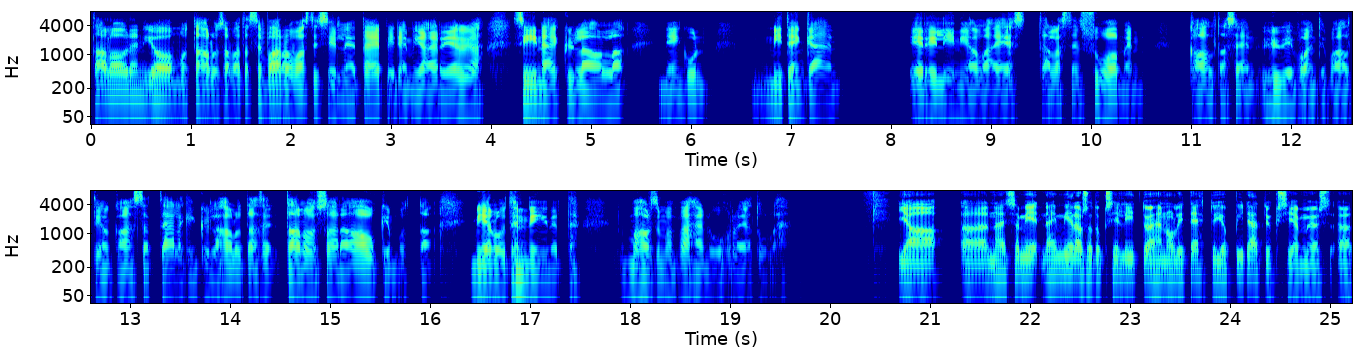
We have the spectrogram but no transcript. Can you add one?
talouden, joo, mutta halusi avata se varovasti silleen, että epidemia ei riehy. Ja siinä ei kyllä olla niin kuin, mitenkään eri linjalla edes tällaisten Suomen kaltaisen hyvinvointivaltion kanssa. Täälläkin kyllä halutaan se talous saada auki, mutta mieluiten niin, että mahdollisimman vähän uhreja tulee. Ja äh, näissä, näihin mielenosoituksiin liittyen oli tehty jo pidätyksiä myös äh,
